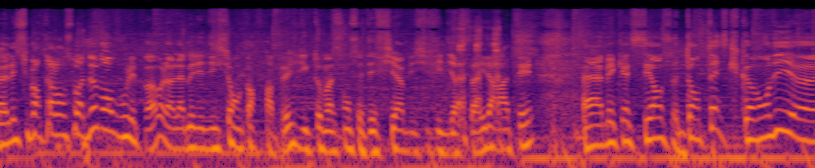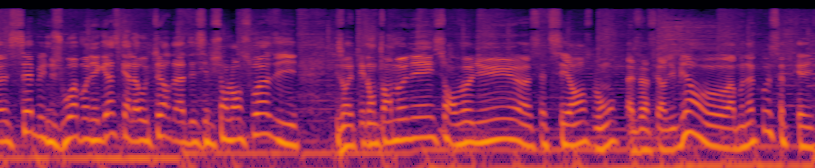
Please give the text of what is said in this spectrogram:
euh, les supporters lensois ne m'en voulaient pas. Voilà, la malédiction encore frappé. Je dis que Thomasson, c'était fiable, il suffit de dire ça. Il a raté. Euh, mais quelle séance dantesque, comme on dit. Euh, Seb, une joie monégasque à la hauteur de la déception lensoise. Ils, ils ont été longtemps menés, ils sont revenus. Cette séance, bon, elle va faire du bien à Monaco, cette qualité.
